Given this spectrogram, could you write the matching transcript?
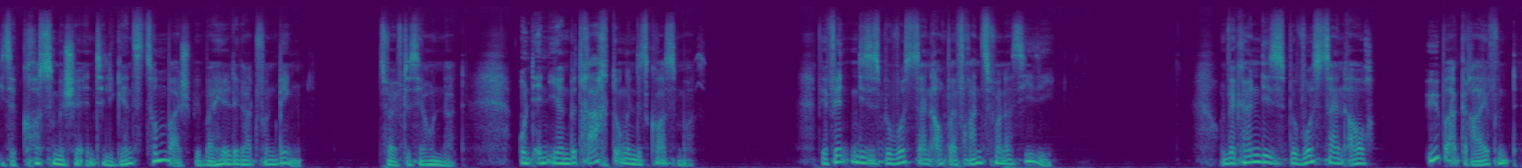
diese kosmische Intelligenz, zum Beispiel bei Hildegard von Bingen, 12. Jahrhundert, und in ihren Betrachtungen des Kosmos. Wir finden dieses Bewusstsein auch bei Franz von Assisi. Und wir können dieses Bewusstsein auch übergreifend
